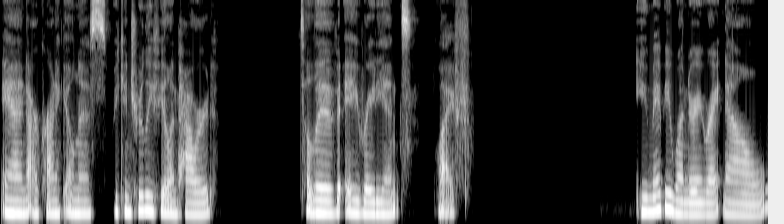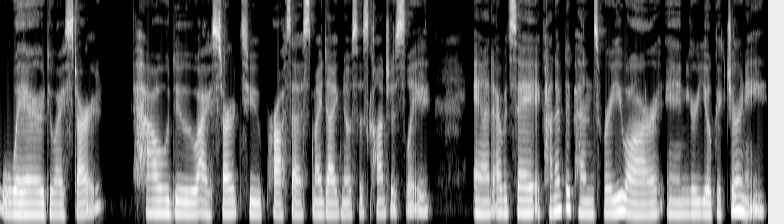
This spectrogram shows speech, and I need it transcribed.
and our chronic illness, we can truly feel empowered to live a radiant life. You may be wondering right now where do I start? How do I start to process my diagnosis consciously? And I would say it kind of depends where you are in your yogic journey.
